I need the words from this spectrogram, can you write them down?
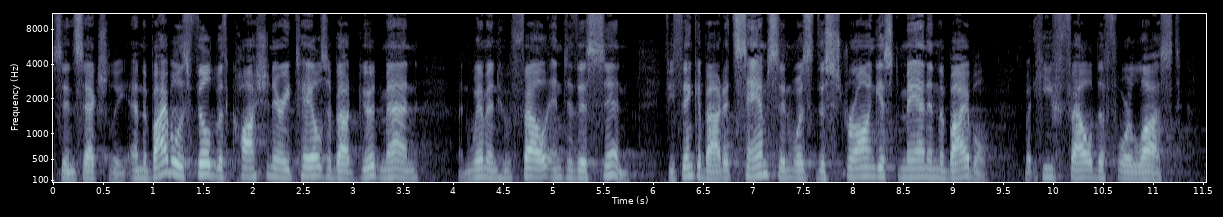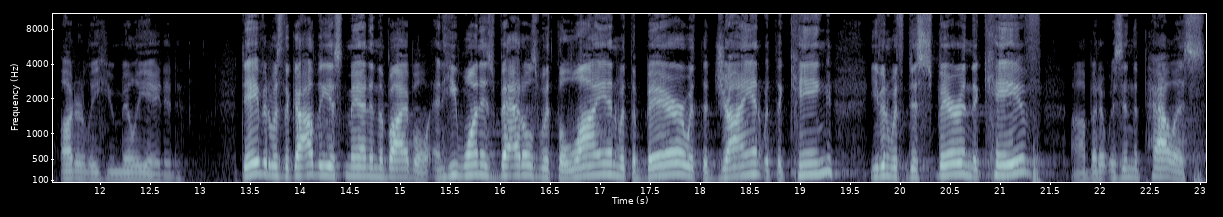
sin sexually. And the Bible is filled with cautionary tales about good men and women who fell into this sin. If you think about it, Samson was the strongest man in the Bible, but he fell before lust, utterly humiliated. David was the godliest man in the Bible, and he won his battles with the lion, with the bear, with the giant, with the king, even with despair in the cave, uh, but it was in the palace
